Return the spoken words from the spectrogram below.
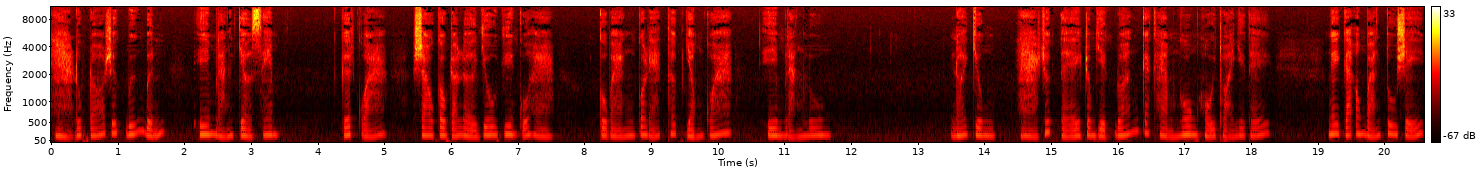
Hà lúc đó rất bướng bỉnh, im lặng chờ xem. Kết quả, sau câu trả lời vô duyên của Hà, cô bạn có lẽ thất vọng quá, im lặng luôn. Nói chung, Hà rất tệ trong việc đoán các hàm ngôn hội thoại như thế. Ngay cả ông bạn tu sĩ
